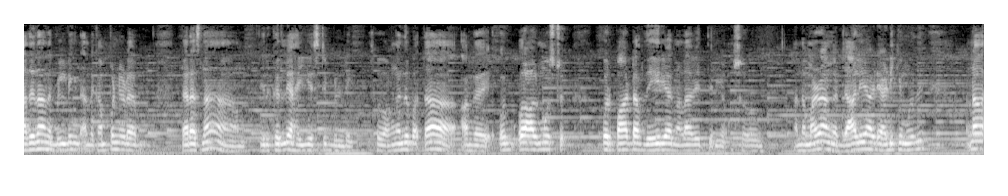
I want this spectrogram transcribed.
அதுதான் அந்த பில்டிங் அந்த கம்பெனியோட டெரஸ் தான் இருக்கிறதுலே ஹையஸ்ட் பில்டிங் ஸோ அங்கேருந்து பார்த்தா அங்கே ஒரு ஆல்மோஸ்ட் ஒரு பார்ட் ஆஃப் த ஏரியா நல்லாவே தெரியும். ஸோ அந்த மழை அங்கே ஜாலியாக அடி அடிக்கும் போது நான்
